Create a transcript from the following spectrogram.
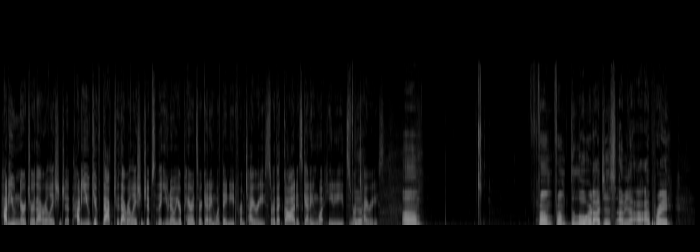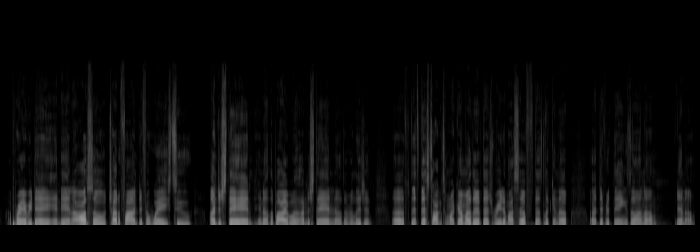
How do you nurture that relationship? How do you give back to that relationship so that you know your parents are getting what they need from Tyrese or that God is getting what he needs from yeah. Tyrese? Um, from from the Lord, I just, I mean, I, I pray, I pray every day, and then I also try to find different ways to understand, you know, the Bible, understand, you know, the religion. Uh, if, if that's talking to my grandmother, if that's reading myself, if that's looking up uh, different things on um, you know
